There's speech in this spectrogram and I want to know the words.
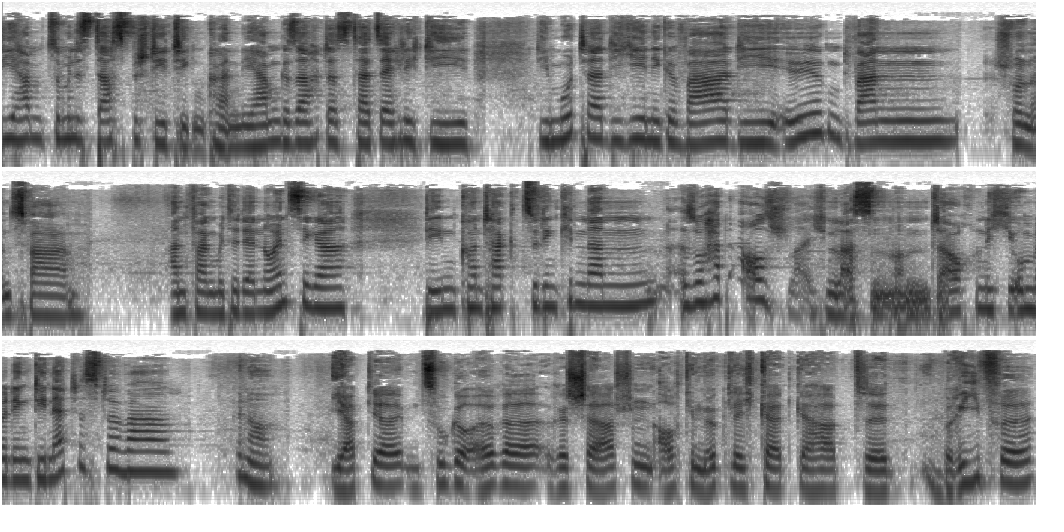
Die haben zumindest das bestätigen können. Die haben gesagt, dass tatsächlich die, die Mutter diejenige war, die irgendwann schon, und zwar Anfang, Mitte der 90er, den Kontakt zu den Kindern so hat ausschleichen lassen und auch nicht unbedingt die netteste war. Genau. Ihr habt ja im Zuge eurer Recherchen auch die Möglichkeit gehabt, äh, Briefe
